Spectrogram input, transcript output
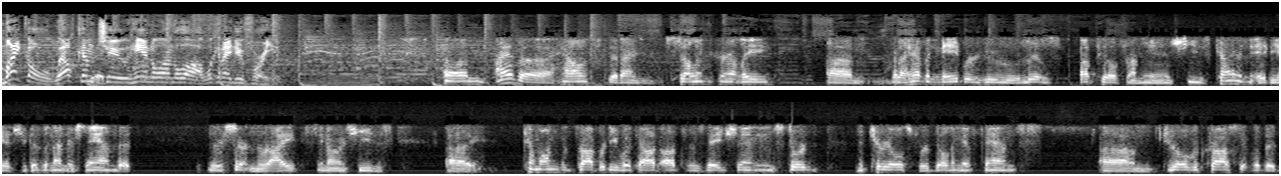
Michael, welcome to Handel on the Law. What can I do for you? Um, I have a house that I'm selling currently, um, but I have a neighbor who lives uphill from me, and she's kind of an idiot. She doesn't understand that there are certain rights, you know, and she's uh, come on the property without authorization, stored materials for building a fence, um, drove across it with a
